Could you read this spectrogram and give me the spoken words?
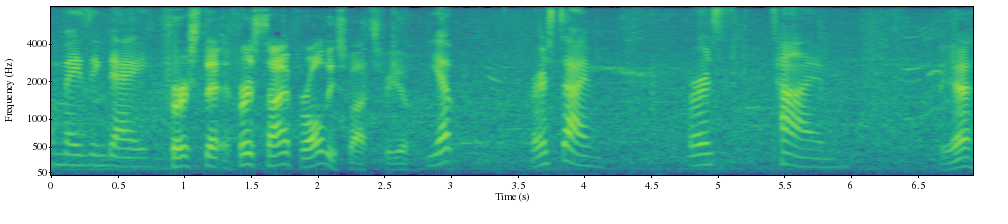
Amazing day. First, day, first time for all these spots for you. Yep. First time. First time. Yeah,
